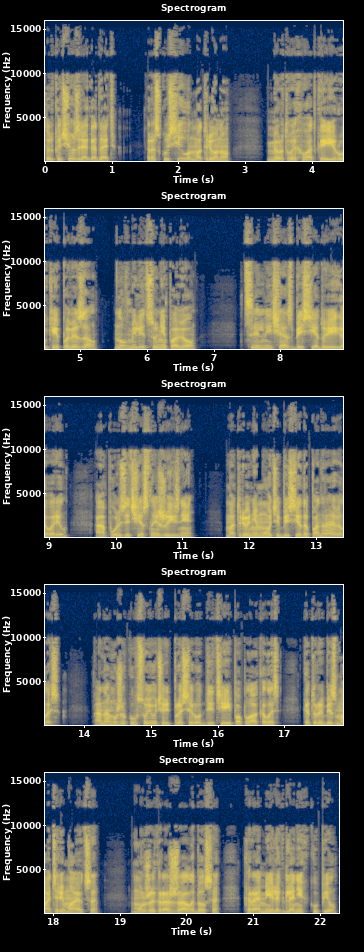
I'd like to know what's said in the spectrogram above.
Только чё зря гадать. Раскусил он Матрёну. Мёртвой хваткой ей руки повязал, но в милицию не повёл. Цельный час беседу ей говорил о пользе честной жизни. Матрёне Моте беседа понравилась. Она мужику, в свою очередь, про сирот детей поплакалась, которые без матери маются. Мужик разжалобился, карамелек для них купил.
